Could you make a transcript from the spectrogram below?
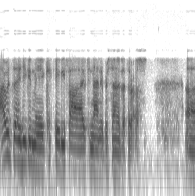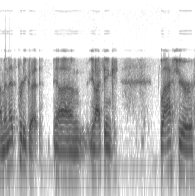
I would say he can make 85 to 90 percent of the throws um, and that's pretty good. Um, you know, I think last year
